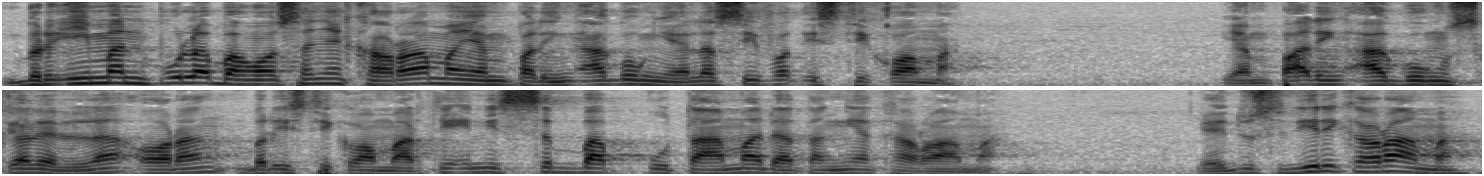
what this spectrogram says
beriman pula bahwasanya karama yang paling agung ialah sifat istiqamah. Yang paling agung sekali adalah orang beristiqomah. Artinya ini sebab utama datangnya karamah. Yaitu sendiri karamah.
